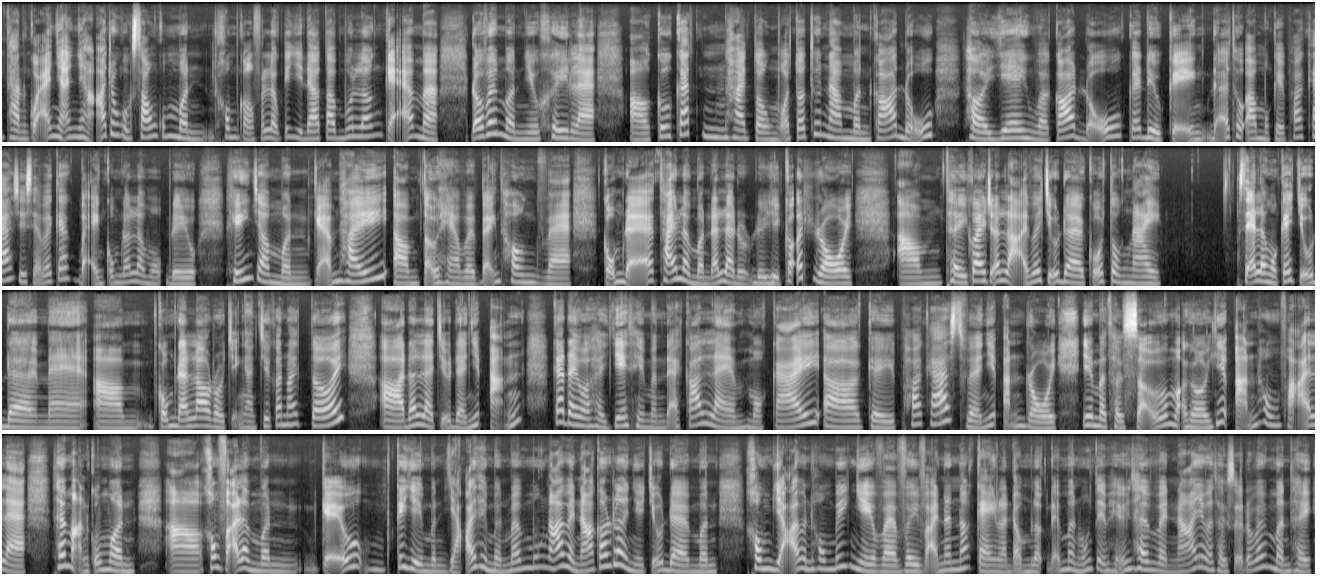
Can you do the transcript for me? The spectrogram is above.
thành quả nhỏ nhỏ trong cuộc sống của mình không cần phải là cái gì đau tâm búa lớn cả. Mà đối với mình nhiều khi là uh, cứ cách ừ, hai tuần mỗi tối thứ năm mình có đủ thời gian và có đủ cái điều kiện để thu âm một kỳ podcast chia sẻ với các bạn cũng đó là một điều khiến cho mình cảm thấy um, tự hào về bản thân và cũng để thấy là mình đã làm được điều gì có ích rồi. Um, thì quay trở lại với chủ đề của tuần này sẽ là một cái chủ đề mà um, cũng đã lâu rồi chị ngành chưa có nói tới. Uh, đó là chủ đề nhiếp ảnh. Cách đây một thời gian thì mình đã có làm một cái uh, kỳ podcast về nhiếp ảnh rồi. Nhưng mà thực sự mọi người nhiếp ảnh không phải là thế mạnh của mình. Uh, không phải là mình kiểu cái gì mình giỏi thì mình mới muốn nói về nó. Có rất là nhiều chủ đề mình không giỏi mình không biết nhiều và vì vậy nên nó càng là động lực để mình muốn tìm hiểu thêm về nó. Nhưng mà thực sự đối với mình thì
